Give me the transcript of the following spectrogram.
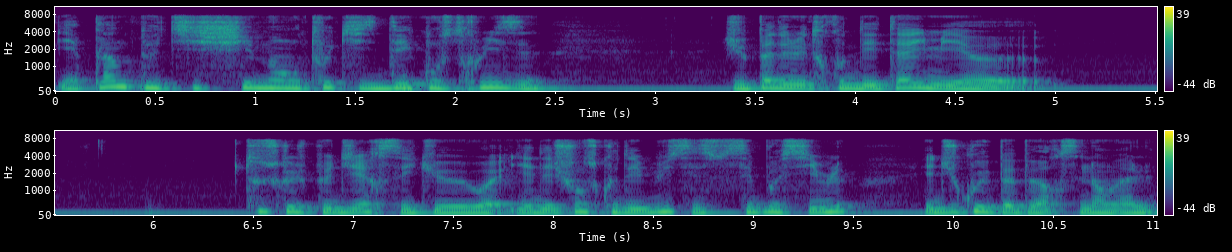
il y a plein de petits schémas en toi qui se déconstruisent. Je vais pas donner trop de détails, mais euh, tout ce que je peux dire, c'est que il y a des chances qu'au début c'est possible, et du coup, il pas peur, c'est normal.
